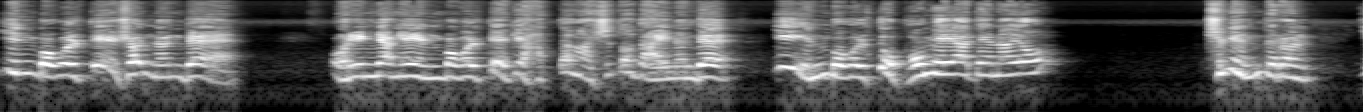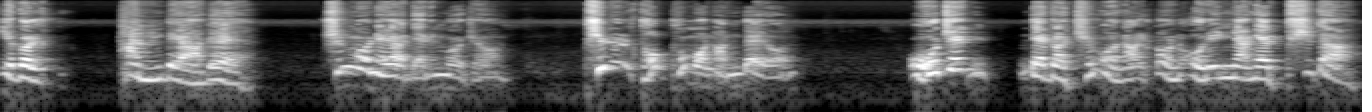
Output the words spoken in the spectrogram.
인복을 떼셨는데 어린 양의 인복을 떼기 합당하시도다 했는데 이 인복을 또 봉해야 되나요? 증인들은 이걸 담대하게 증언해야 되는 거죠. 피를 덮으면 안 돼요. 오직 내가 증언할 건 어린 양의 피다.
